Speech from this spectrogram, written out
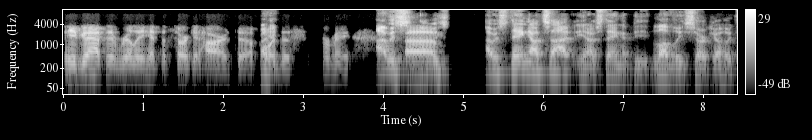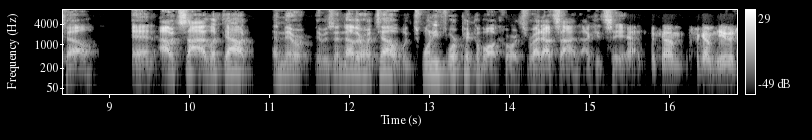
He's going to have to really hit the circuit hard to afford right. this for me. I was, um, I was I was staying outside, you know, staying at the lovely Circa Hotel, and outside I looked out, and there there was another hotel with 24 pickleball courts right outside. I could see it. Yeah, it's become it's become huge.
